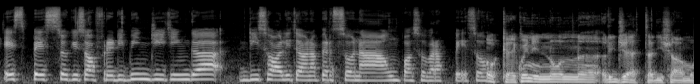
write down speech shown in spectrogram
e spesso chi soffre di binge eating di solito è una persona un po' sovrappeso. Ok, quindi non rigetta, diciamo.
